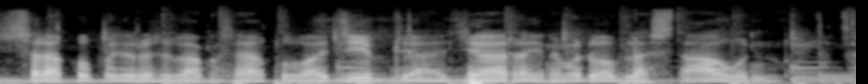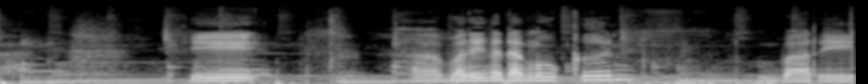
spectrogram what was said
selaku penerus bangsa aku wajib diajar yang nama 12 tahun jadi e, bari kadanggukeun bari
